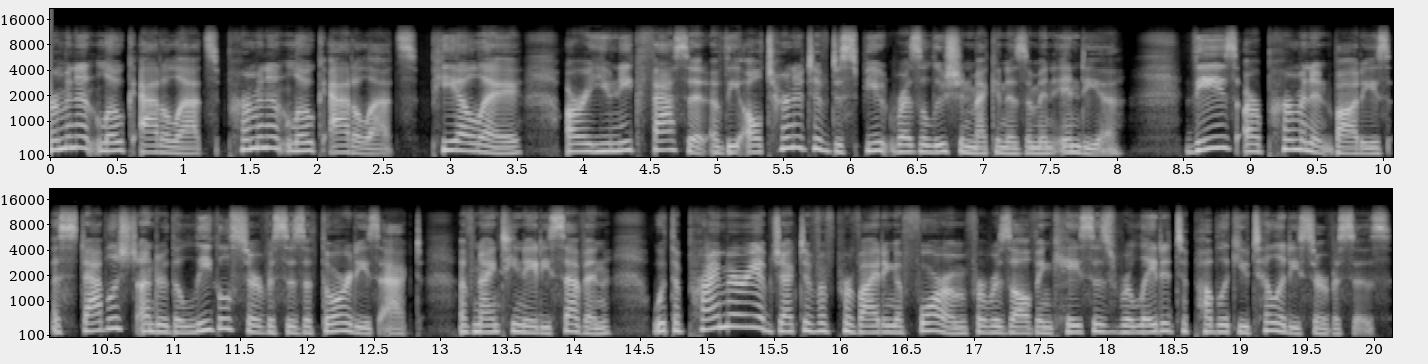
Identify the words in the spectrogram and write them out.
Permanent Lok Adalats, Permanent Lok Adalats, PLA, are a unique facet of the alternative dispute resolution mechanism in India. These are permanent bodies established under the Legal Services Authorities Act of 1987 with the primary objective of providing a forum for resolving cases related to public utility services.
